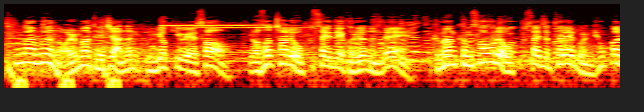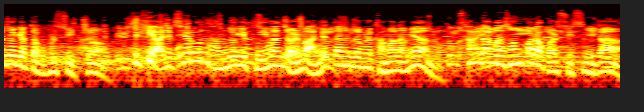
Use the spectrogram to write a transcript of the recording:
성남은 얼마 되지 않는 공격 기회에서 6차례 오프사이드에 걸렸는데 그만큼 서울의 오프사이드 트랩은 효과적이었다고 볼 수 있죠. 특히 아직 새로운 감독이 부임한 지 얼마 안 됐다는 점을 감안하면 상당한 성과라고 할 수 있습니다.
